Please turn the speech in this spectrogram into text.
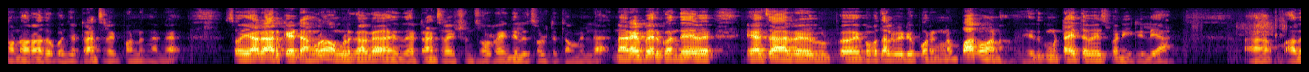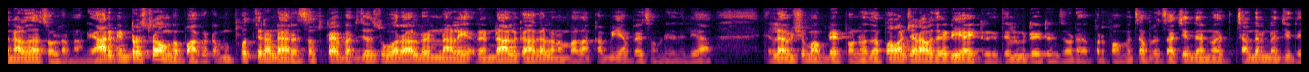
சொன்னாரோ அதை கொஞ்சம் டிரான்ஸ்லேட் பண்ணுங்கன்னு. ஸோ யார் யார் கேட்டாங்களோ அவங்களுக்காக இந்த டிரான்ஸ்லேஷன் சொல்கிறேன் ஹிந்தியில் சொல்லிட்டு தமிழில். நிறைய பேருக்கு வந்து ஏன் சார் இப்போ எப்போ பார்த்தாலும் வீடியோ போகிறீங்கன்னா பார்க்க வேணாம் எதுக்கும் டயத்தை வேஸ்ட் பண்ணிக்கிட்டு இல்லையா? அதனால தான் சொல்கிறேன் நான். யாருக்கு இன்ட்ரெஸ்ட்டோ அவங்க பார்க்கட்டும். முப்பத்தி ரெண்டாயிரம் சப்ஸ்கிரைபர் ஜஸ்ட் ஒரு ஆள் ரெண்டு நாளே ரெண்டு ஆளுக்காகலாம் நம்மலாம் கம்மியாக பேச முடியாது இல்லையா? எல்லா விஷயமும் அப்டேட் பண்ணுவோம் இதோ பவன் ஷராவத் ரெடி ஆகிட்டு இருக்கு தெலுங்கு டைட்டன்ஸோட பர்ஃபார்மன்ஸ் அப்புறம் சச்சின் தென்வ சந்திரன் ரஞ்சித்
